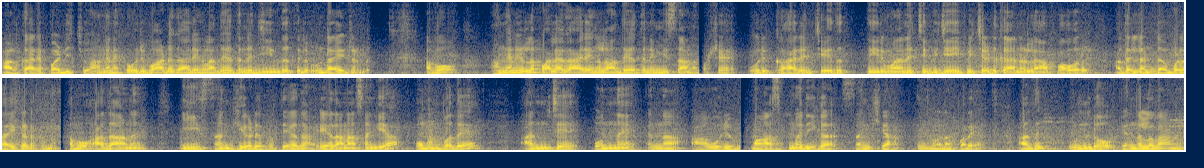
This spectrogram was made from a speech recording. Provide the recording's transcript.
ആൾക്കാരെ പഠിച്ചു. അങ്ങനെയൊക്കെ ഒരുപാട് കാര്യങ്ങൾ അദ്ദേഹത്തിന്റെ ജീവിതത്തിൽ ഉണ്ടായിട്ടുണ്ട്. അപ്പോൾ അങ്ങനെയുള്ള പല കാര്യങ്ങളും അദ്ദേഹത്തിന് മിസ്സാണ് പക്ഷേ ഒരു കാര്യം ചെയ്ത് തീരുമാനിച്ച് വിജയിപ്പിച്ചെടുക്കാനുള്ള ആ പവർ അതെല്ലാം ഡബിളായി കിടക്കുന്നു. അപ്പോൾ അതാണ് ഈ സംഖ്യയുടെ പ്രത്യേകത. ഏതാണ് ആ സംഖ്യ? ഒമ്പത് അഞ്ച് ഒന്ന് എന്ന ആ ഒരു മാസ്മരിക സംഖ്യ എന്ന് വേണം പറയാം അത് ഉണ്ടോ എന്നുള്ളതാണ്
